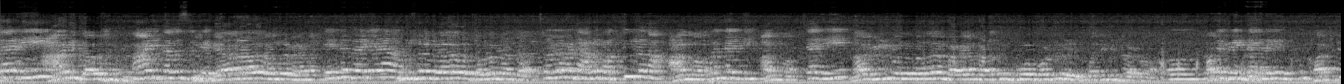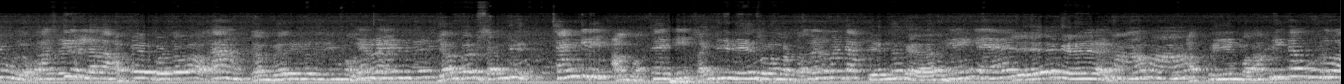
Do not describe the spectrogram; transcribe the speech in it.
சரி. ஆடி கவசத்துக்கு ஆடி தவத்துக்கு யாராவது வந்து வேணாம். என்ன பேரையா சொல்ல மாட்டார் சொல்ல மாட்டேன் அவள் பக்தி உள்ளதான் ஆமா. பொண்டாட்டி. ஆமா. சரி. நான் வீட்டுக்கு வந்த பிறகு பழைய படத்துக்கு பூவை போட்டு புள்ள போயிட்டாரு. பக்தி உள்ளவா? பக்தி உள்ளவா? அப்பே பட்டவா. என் பேர் என்ன தெரியுமா? என் பேர் என்னது? என் பேர் சங்கிலி. சங்கிலி. ஆமா. சரி. சங்கிலியே சொல்ல மாட்டான் சொல்ல மாட்டா. என்னங்க? ஏங்க? ஏங்க? ஆமா. அப்படின்பா அப்படித்தான் கூடுவா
